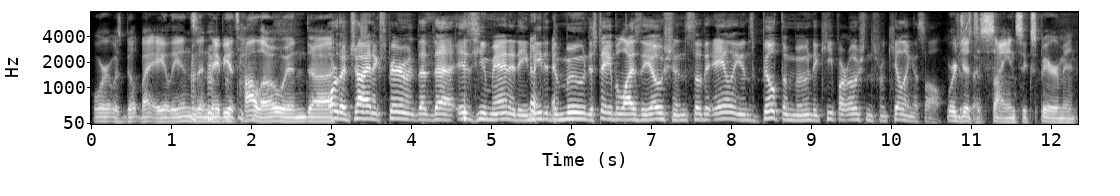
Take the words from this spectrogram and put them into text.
or it was built by aliens and maybe it's hollow and uh, or the giant experiment that that is humanity needed the moon to stabilize the oceans, so the aliens built the moon to keep our oceans from killing us all. we're just a science experiment.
